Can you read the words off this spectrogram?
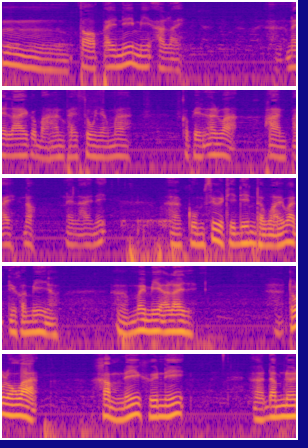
อืม ต่อไปนี้มีอะไร ในไลายก็บาหันไผสูงอย่างมากก็เป็นอันว่าผ่านไปเนาะในไลายนี้กลุ่มซื้อที่ดินถวายวัดนี่ก็มีอย่างไม่มีอะไรตกลงว่าค่ำนี้คืนนี้ ดำเนิน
